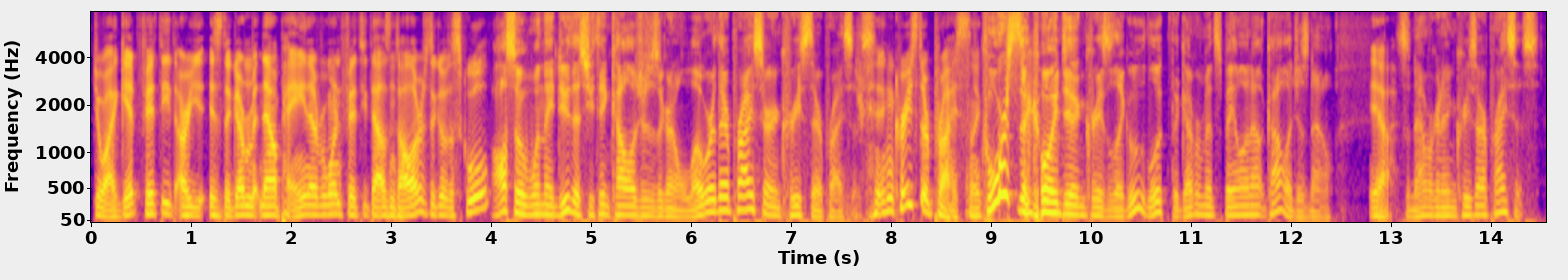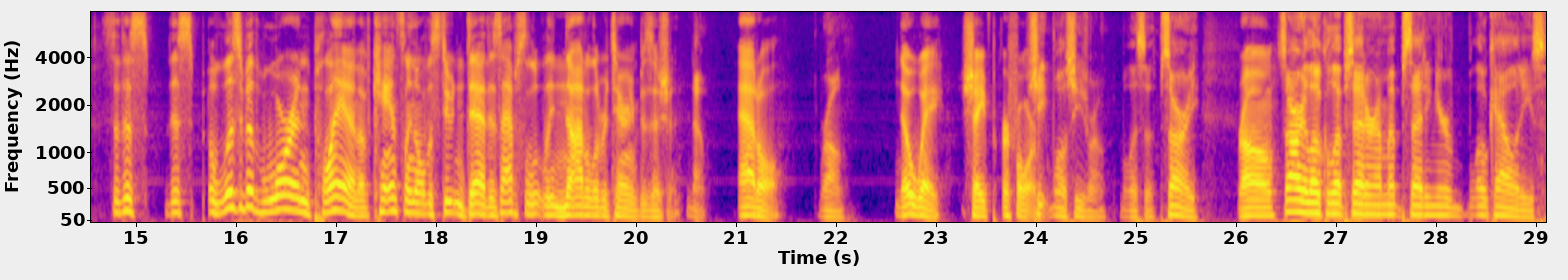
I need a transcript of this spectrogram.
Do I get 50 are you, is the government now paying everyone $50,000 to go to school? also, when they do this, you think colleges are going to lower their price or increase their prices? Increase their price. Like of course, they're going to increase. It's like, ooh, look, the government's bailing out colleges now, yeah. so now we're going to increase our prices. So this this Elizabeth Warren plan of canceling all the student debt is absolutely not a libertarian position. No. At all. Wrong. No way, shape, or form. She, well, she's wrong, Melissa. Sorry, Wrong. sorry, local upsetter. I'm upsetting your localities,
